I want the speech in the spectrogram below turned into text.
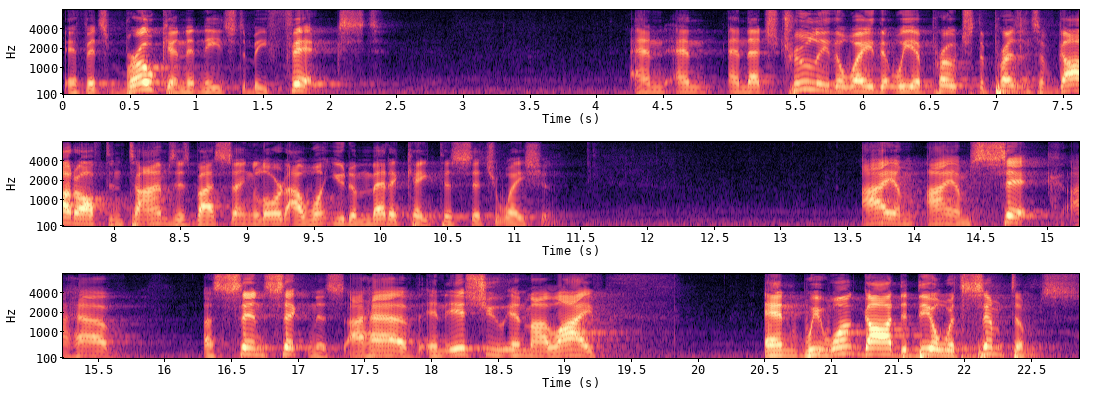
If it's broken, it needs to be fixed. And, and, and that's truly the way that we approach the presence of God oftentimes is by saying, Lord, I want you to medicate this situation. I am, I am sick. I have a sin sickness. I have an issue in my life. And we want God to deal with symptoms.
